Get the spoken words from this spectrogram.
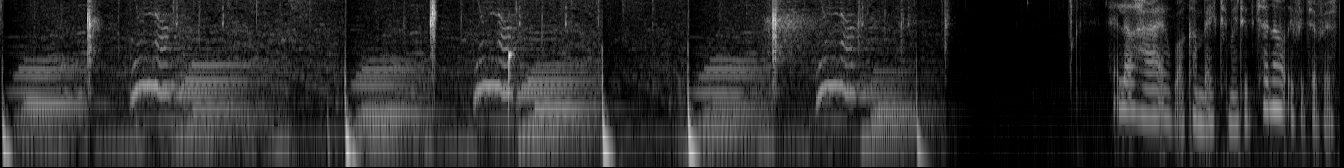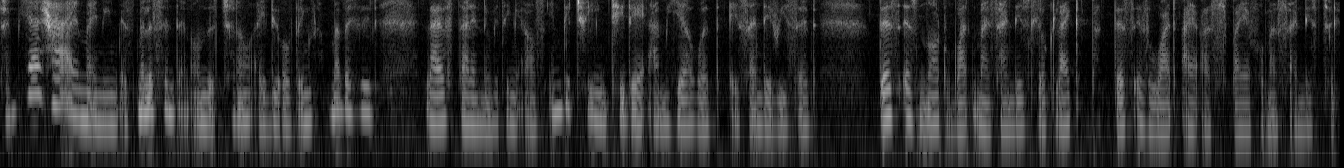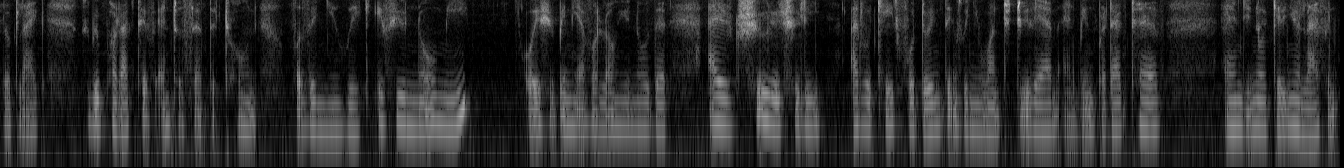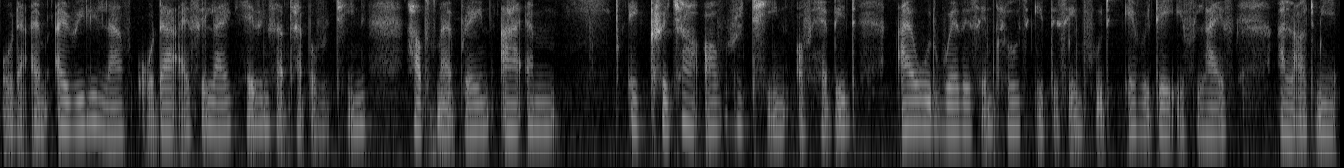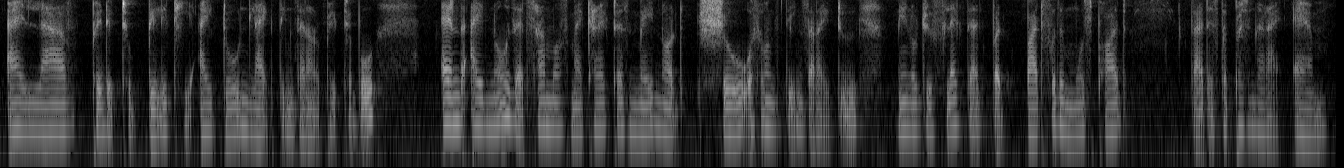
hello hi welcome back to my youtube channel. If it's your first time here hi my name is millicent and on this channel i do all things motherhood lifestyle and everything else in between. Today i'm here with a sunday reset this is not what my sundays look like but this is what i aspire for my sundays to look like to be productive and to set the tone for the new week. If you know me or if you've been here for long you know that i truly truly advocate for doing things when you want to do them and being productive and you know getting your life in order. I'm, i really love order. I feel like having some type of routine helps my brain. I am a creature of routine of habit. I would wear the same clothes eat the same food every day if life allowed me. I love predictability. I don't like things that are predictable. And i know that some of my characters may not show or some of the things that i do may not reflect that but but for the most part that is the person that i am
